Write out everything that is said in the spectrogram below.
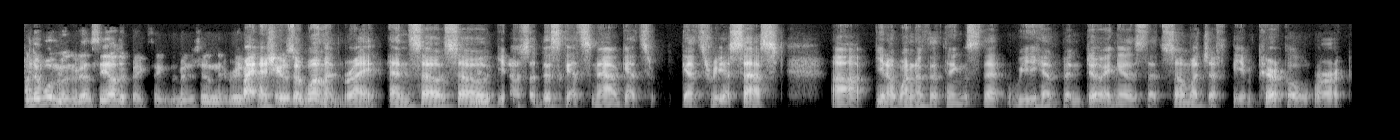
And a woman, that's the other big thing at the minute, isn't it? Really, right? And she was a woman, right? And so so you know, so this gets now gets gets reassessed. Uh, you know, one of the things that we have been doing is that so much of the empirical work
